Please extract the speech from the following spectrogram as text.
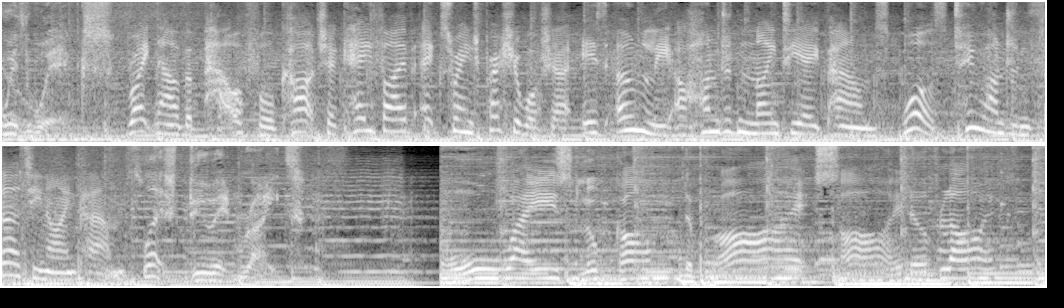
with Wickes. Right now, the powerful Karcher K5 X Range pressure washer is only £198. Was £239. Let's do it right. Always look on the bright side of life.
